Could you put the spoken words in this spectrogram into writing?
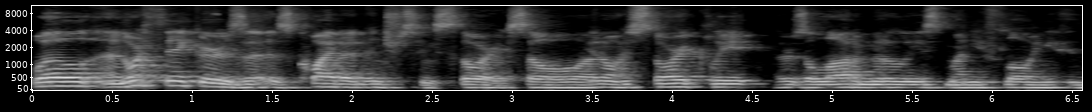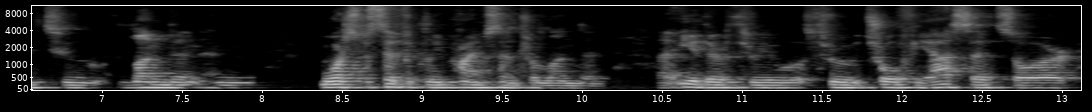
Well, uh, Northacre is, is quite an interesting story. So, you know, historically, there's a lot of Middle East money flowing into London and more specifically prime central London, uh, either through through trophy assets or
